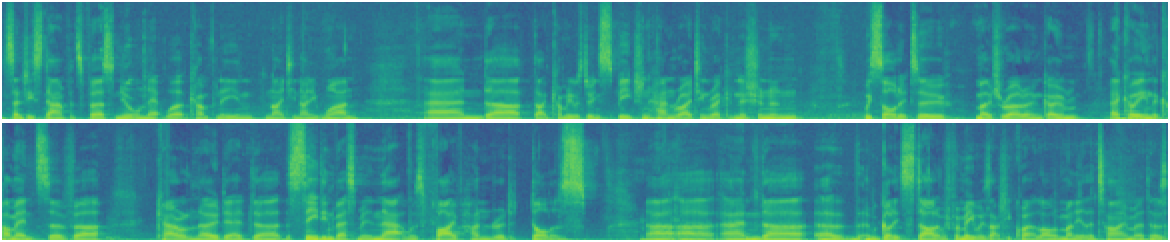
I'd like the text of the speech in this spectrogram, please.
essentially Stanford's first neural network company in 1991. And uh, that company was doing speech and handwriting recognition, and we sold it to Motorola. And going echoing the comments of uh, Carol and Oded, uh, the seed investment in that was $500. Uh, uh, and uh, uh, we got it started. For me, it was actually quite a lot of money at the time. I was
